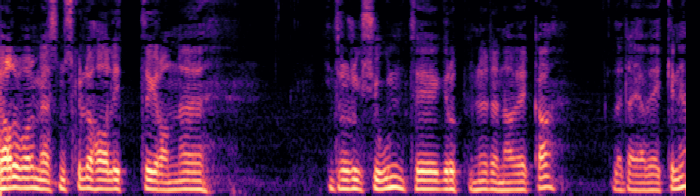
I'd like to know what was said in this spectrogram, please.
Ja, det var det vi som skulle ha litt grann, eh, introduksjon til gruppene denne veka, eller disse ukene.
